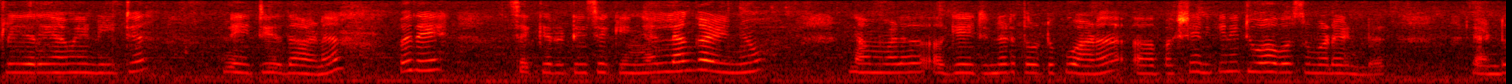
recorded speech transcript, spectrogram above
ക്ലിയർ ചെയ്യാൻ വേണ്ടിയിട്ട് വെയിറ്റ് ചെയ്തതാണ്. അപ്പോൾ ഇതേ സെക്യൂരിറ്റി ചെക്കിങ് എല്ലാം കഴിഞ്ഞു. നമ്മൾ ഗേറ്റിന്റെ അടുത്തോട്ട് പോവാണ്. പക്ഷേ എനിക്കിനി ടു അവേഴ്സും കൂടെ ഉണ്ട്. രണ്ട്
